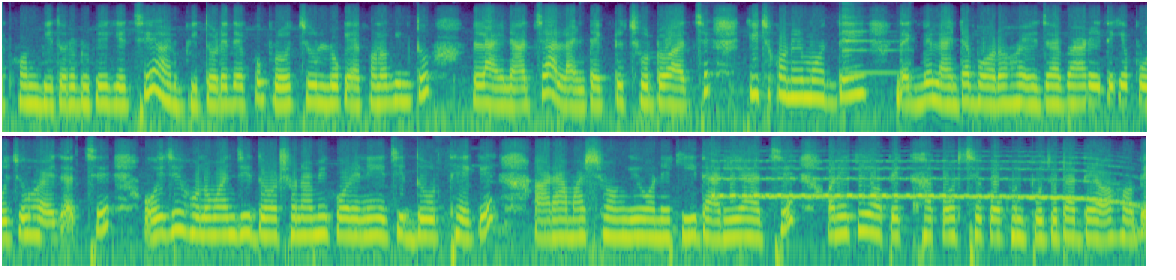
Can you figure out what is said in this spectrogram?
এখন ভিতরে ঢুকে গেছি, আর ভিতরে দেখো প্রচুর লোক এখনও কিন্তু লাইন আছে, আর লাইনটা একটু ছোট আছে। কিছুক্ষণের মধ্যেই দেখবে লাইনটা বড় হয়ে যাবে, আর এদিকে পুজো হয়ে যাচ্ছে। ওই যে হনুমানজির দর্শন আমি করে নিয়েছি দূর থেকে, আর আমার সঙ্গে অনেকেই দাঁড়িয়ে আছে। অনেকেই অপেক্ষা করছে কখন পুজোটা দেওয়া হবে।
